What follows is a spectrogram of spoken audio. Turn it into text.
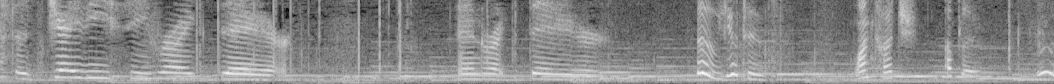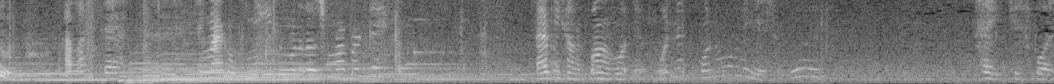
That says JVC right there. And right there. Ooh, YouTube. One touch, upload. Ooh, I like that. Hey, Michael, can you give me one of those for my birthday? That'd be kind of fun, wouldn't it? Wouldn't it? Wouldn't it? Yes, it would. Hey, guess what?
